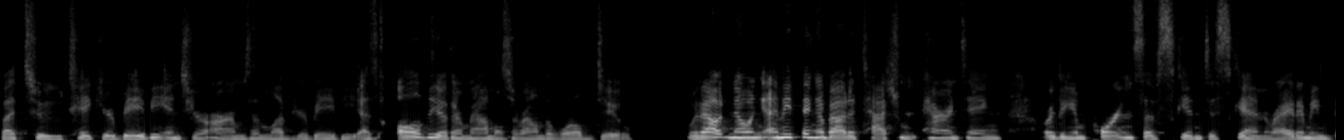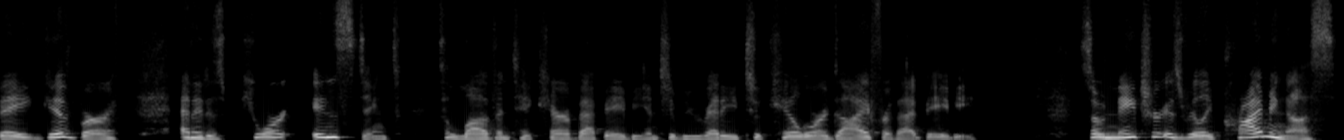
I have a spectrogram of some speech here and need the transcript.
but to take your baby into your arms and love your baby, as all the other mammals around the world do, without knowing anything about attachment parenting or the importance of skin to skin, right? I mean, they give birth and it is pure instinct to love and take care of that baby and to be ready to kill or die for that baby. So, nature is really priming us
